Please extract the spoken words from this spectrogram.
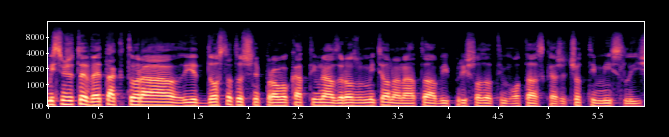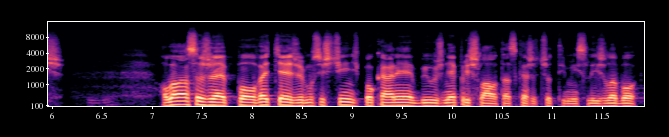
myslím, že to je veta, ktorá je dostatočne provokatívna a zrozumiteľná na to, aby prišla za tým otázka, že čo ty myslíš. Obávam sa, že po vete, že musíš činiť pokáne, by už neprišla otázka, že čo ty myslíš, lebo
